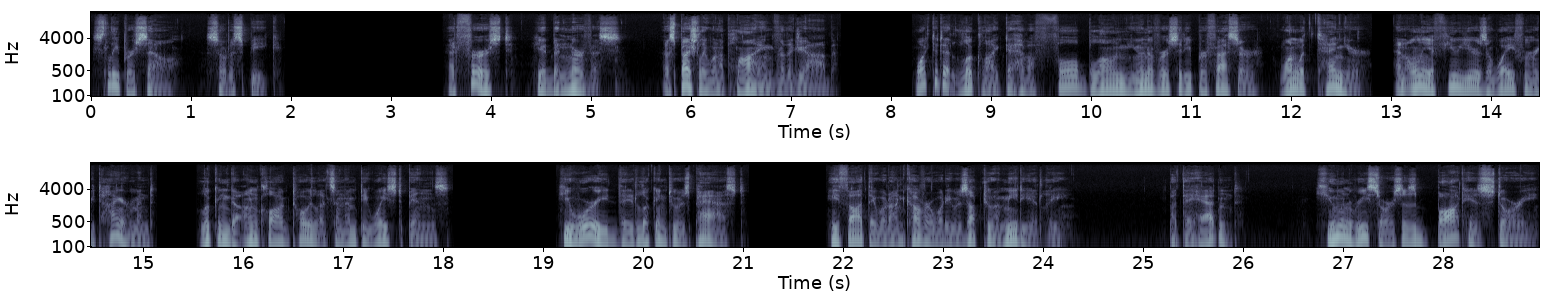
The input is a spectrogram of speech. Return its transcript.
Sleeper cell, so to speak. At first, he had been nervous, especially when applying for the job. What did it look like to have a full blown university professor, one with tenure, and only a few years away from retirement, looking to unclog toilets and empty waste bins? He worried they'd look into his past. He thought they would uncover what he was up to immediately. But they hadn't. Human Resources bought his story.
